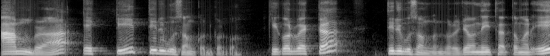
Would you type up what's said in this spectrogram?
আমরা একটি ত্রিভুজ অঙ্কন করব। কি করব একটা? ত্রিভুজ অঙ্কন করব। যেমন এই তোমার এ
